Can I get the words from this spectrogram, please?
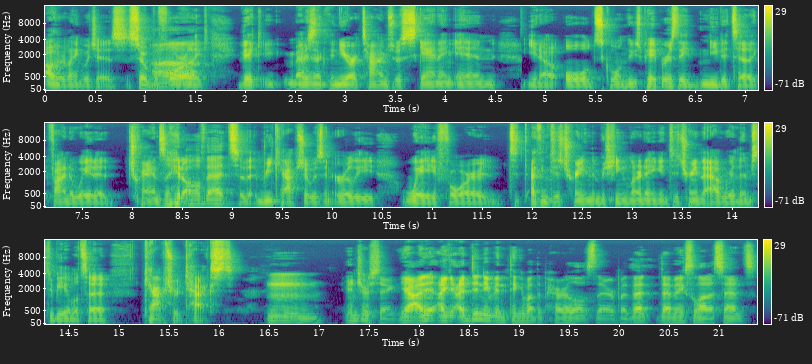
other languages. So before, Ah. like they, I was like the New York Times was scanning in, you know, old school newspapers. They needed to like find a way to translate all of that. So that reCAPTCHA was an early way for, to, I think, to train the machine learning and to train the algorithms to be able to capture text. Hmm. Interesting. Yeah, I, I, I didn't even think about the parallels there, but that, that makes a lot of sense.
